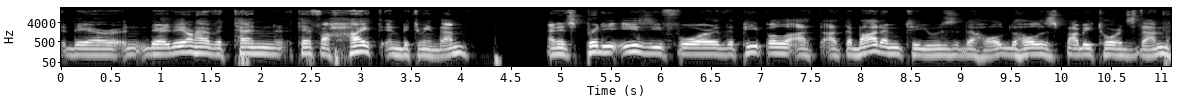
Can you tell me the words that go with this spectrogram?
they're, they're they don't have a ten tefa height in between them and it's pretty easy for the people at, at the bottom to use the hole. The hole is probably towards them.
